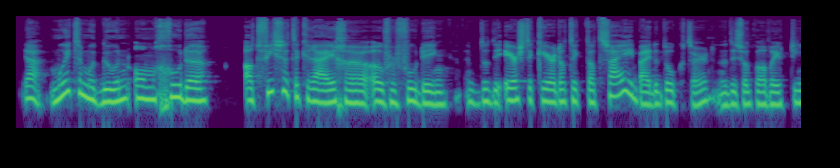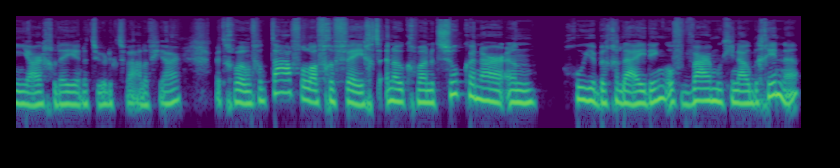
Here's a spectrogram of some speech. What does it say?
ja, moeite moet doen om goede adviezen te krijgen over voeding. De eerste keer dat ik dat zei bij de dokter, dat is ook wel weer tien jaar geleden, natuurlijk twaalf jaar, werd gewoon van tafel afgeveegd. En ook gewoon het zoeken naar een goede begeleiding of waar moet je nou beginnen?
